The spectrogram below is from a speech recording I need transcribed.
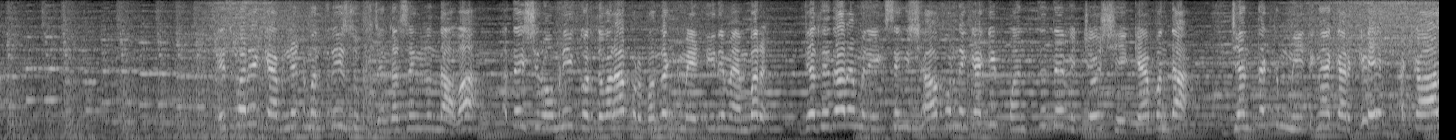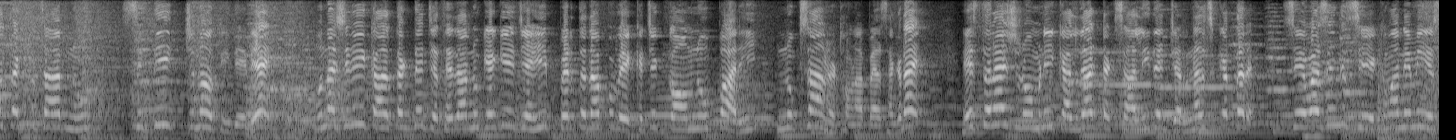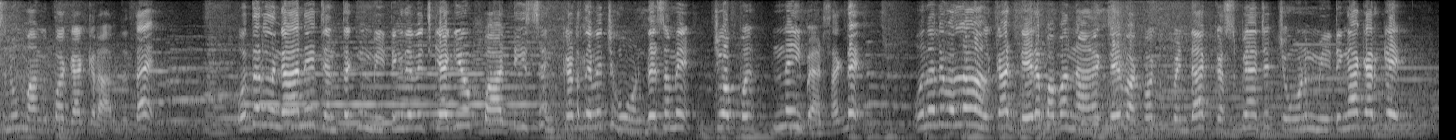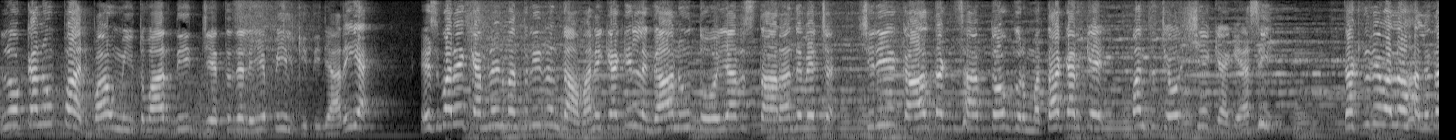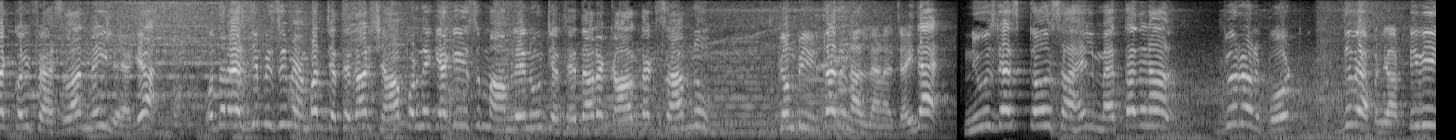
ਇਸ ਬਾਰੇ ਕੈਬਨਿਟ ਮੰਤਰੀ ਸੁਖਜਿੰਦਰ ਸਿੰਘ ਰੰਧਾਵਾ ਅਤੇ ਸ਼੍ਰੋਮਣੀ ਗੁਰਦੁਆਰਾ ਪ੍ਰਬੰਧਕ ਕਮੇਟੀ ਦੇ ਮੈਂਬਰ ਜਥੇਦਾਰ ਅਮਰੀਕ ਸਿੰਘ ਸ਼ਾਹਪੁਰ ਨੇ ਕਿਹਾ ਕਿ ਪੰਥ ਦੇ ਵਿੱਚੋਂ ਛੇਕਿਆ ਬੰਦਾ ਜਨਤਕ ਮੀਟਿੰਗਾਂ ਕਰਕੇ ਅਕਾਲ ਤਖਤ ਸਾਹਿਬ ਨੂੰ ਸਿੱਧੀ ਚੁਣੌਤੀ ਦੇ ਰਿਹਾ ਹੈ। ਉਹਨਾਂ ਸ਼੍ਰੀ ਅਕਾਲ ਤਖਤ ਦੇ ਜਥੇਦਾਰ ਨੂੰ ਕਿਹਾ ਕਿ ਅਜਿਹੀ ਪਿਰਤ ਦਾ ਭਵਿੱਖ 'ਚ ਕੌਮ ਨੂੰ ਭਾਰੀ ਨੁਕਸਾਨ ਉਠਾਉਣਾ ਪੈ ਸਕਦਾ ਹੈ। ਇਸ ਤਰ੍ਹਾਂ ਸ਼੍ਰੋਮਣੀ ਅਕਾਲੀ ਦਲ ਟਕਸਾਲੀ ਦੇ ਜਨਰਲ ਸਕੱਤਰ ਸੇਵਾ ਸਿੰਘ ਸੇਖਵਾ ਨੇ ਵੀ ਇਸ ਨੂੰ ਮੰਗ ਭਾਗਾ ਕਰਾਰ ਦਿੱਤਾ ਹੈ। ਉਧਰ ਲੰਗਾ ਨੇ ਜਨਤਕ ਮੀਟਿੰਗ ਦੇ ਵਿੱਚ ਕਿਹਾ ਕਿ ਉਹ ਪਾਰਟੀ ਸੰਕਟ ਦੇ ਵਿੱਚ ਹੋਣ ਦੇ ਸਮੇਂ ਚੁੱਪ ਨਹੀਂ ਬੈਠ ਸਕਦੇ। ਉਹਨਾਂ ਦੇ ਵੱਲੋਂ ਹਲਕਾ ਡੇਰਾ ਬਾਬਾ ਨਾਨਕ ਦੇ ਵੱਖ-ਵੱਖ ਪਿੰਡਾਂ, ਕਸਬਿਆਂ 'ਚ ਚੋਣ ਮੀਟਿੰਗਾਂ ਕਰਕੇ ਲੋਕਾਂ ਨੂੰ ਭਾਜਪਾ ਉਮੀਦਵਾਰ ਦੀ ਜਿੱਤ ਦੇ ਲਈ ਅਪੀਲ ਕੀਤੀ ਜਾ ਰਹੀ ਹੈ। ਇਸ ਬਾਰੇ ਕੈਬਨਿਟ ਮੰਤਰੀ ਰੰਧਾਵਾ ਨੇ ਕਿਹਾ ਕਿ ਲੰਗਾ ਨੂੰ 2017 ਦੇ ਵਿੱਚ ਸ੍ਰੀ ਅਕਾਲ ਤਖਤ ਸਾਹਿਬ ਤੋਂ ਗੁਰਮਤਾ ਕਰਕੇ ਪੰਥ ਚੋਂ ਛੇਕਿਆ ਗਿਆ ਸੀ। ਤਖਤ ਦੇ ਵੱਲੋਂ ਹਾਲੇ ਤੱਕ ਕੋਈ ਫੈਸਲਾ ਨਹੀਂ ਲਿਆ ਗਿਆ। ਉਧਰ ਐਸਜੀਪੀਸੀ ਮੈਂਬਰ ਜਥੇਦਾਰ ਸ਼ਾਹਪੁਰ ਨੇ ਕਿਹਾ ਕਿ ਇਸ ਮਾਮਲੇ ਨੂੰ ਜਥੇਦਾਰ ਅਕਾਲ ਤਖਤ ਸਾਹਿਬ ਨੂੰ ਗੰਭੀਰਤਾ ਦੇ ਨਾਲ ਲੈਣਾ ਚਾਹੀਦਾ ਹੈ। ਨਿਊਜ਼ ਡੈਸਕ ਤੋਂ ਸਾਹਿਲ ਮਹਿਤਾ ਦੇ ਨਾਲ bureau report, Divya Punjab TV.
